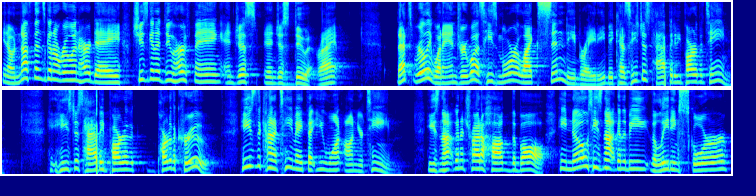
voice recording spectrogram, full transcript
You know, nothing's going to ruin her day. She's going to do her thing and just and just do it, right? That's really what Andrew was. He's more like Cindy Brady because he's just happy to be part of the team. He's just happy part of the part of the crew. He's the kind of teammate that you want on your team. He's not going to try to hog the ball. He knows he's not going to be the leading scorer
